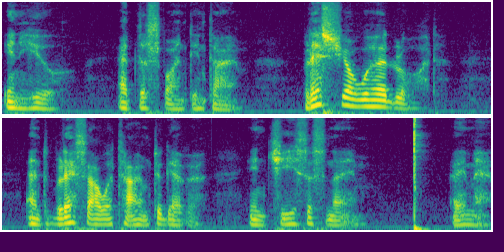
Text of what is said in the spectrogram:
in you at this point in time. Bless your word, Lord, and bless our time together. In Jesus' name, amen.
